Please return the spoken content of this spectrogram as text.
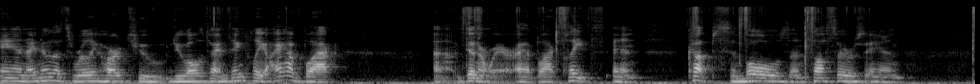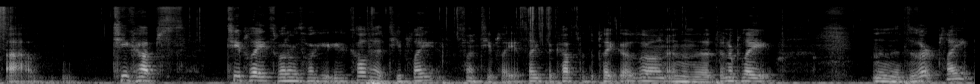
And I know that's really hard to do all the time. Thankfully, I have black uh, dinnerware. I have black plates and cups and bowls and saucers and uh, teacups, tea plates, whatever the fuck you, you call that a tea plate. It's not tea plate. It's like the cup that the plate goes on, and then the dinner plate, and then the dessert plate.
